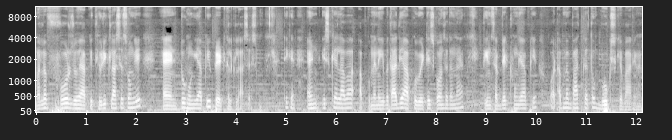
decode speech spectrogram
मतलब फोर जो है आपकी थ्योरी क्लासेस होंगी एंड टू होंगी आपकी प्रैक्टिकल क्लासेस। ठीक है, एंड इसके अलावा आपको मैंने ये बता दिया आपको वेटेज कौन सा देना है, तीन सब्जेक्ट होंगे आपके। और अब मैं बात करता हूँ बुक्स के बारे में।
